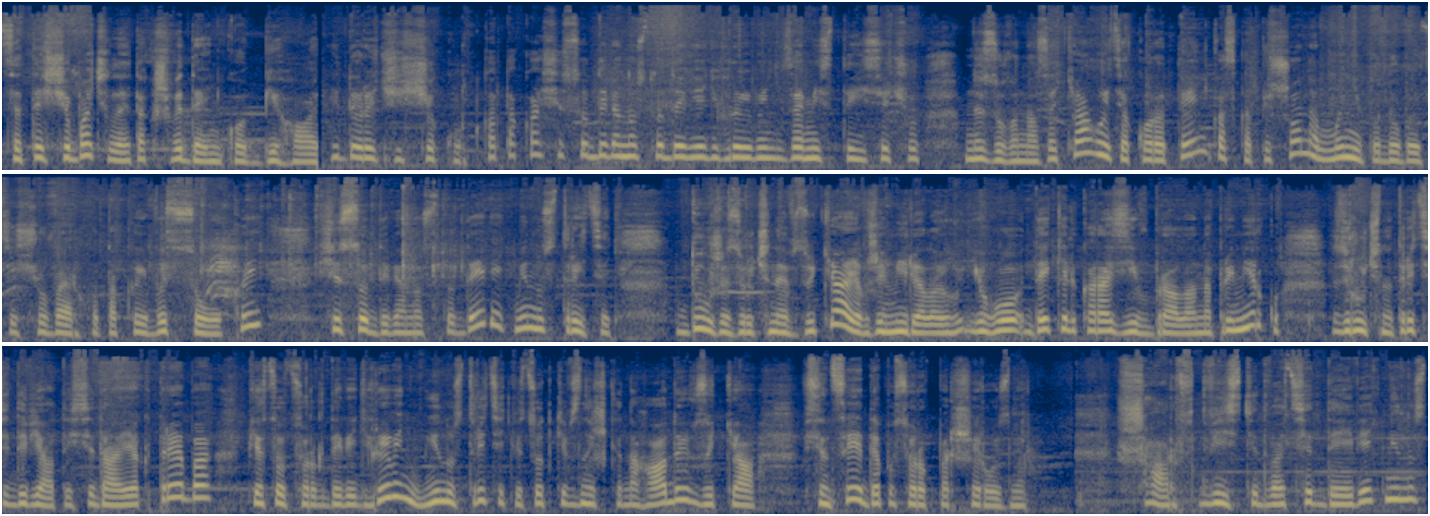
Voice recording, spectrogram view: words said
Це те, що бачила, я так швиденько оббігаю. І, до речі, ще куртка така 699 гривень замість тисячу. Внизу вона затягується, коротенька, з капюшоном. Мені подобається, що верху такий високий. 699 мінус 30. Дуже зручне взуття. Я вже міряла його декілька разів брала на примірку. Зручно 39 сідає як треба. 549 гривень, мінус 30% знижки. Нагадую, взуття в сінце йде по 41 розмір. Шарф 229, мінус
